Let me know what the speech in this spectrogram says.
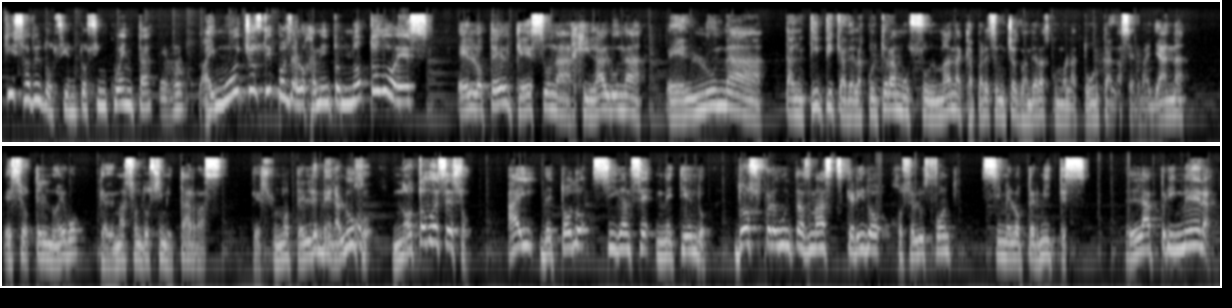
quizá de 250. Hay muchos tipos de alojamiento. No todo es el hotel, que es una gilal, una eh, luna tan típica de la cultura musulmana que aparecen muchas banderas como la turca, la azerbaiyana, ese hotel nuevo, que además son dos cimitarras, que es un hotel de mega lujo. No todo es eso. Hay de todo, síganse metiendo. Dos preguntas más, querido José Luis Font, si me lo permites. La primera,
